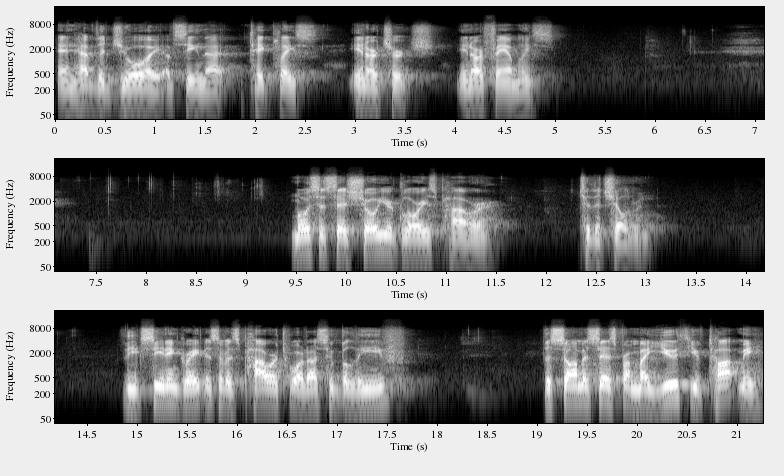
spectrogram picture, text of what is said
and have the joy of seeing that take place in our church, in our families. Moses says, Show your glorious power to the children the exceeding greatness of his power toward us who believe. The psalmist says, From my youth you've taught me,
